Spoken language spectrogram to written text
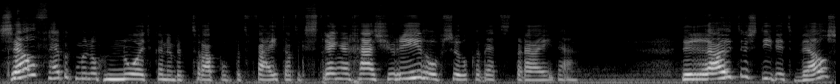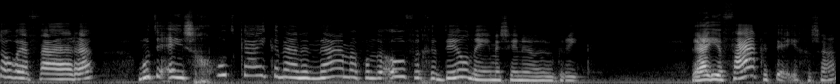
Zelf heb ik me nog nooit kunnen betrappen op het feit dat ik strenger ga jureren op zulke wedstrijden. De ruiters die dit wel zo ervaren, moeten eens goed kijken naar de namen van de overige deelnemers in hun rubriek. Rij je vaker tegen ze?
